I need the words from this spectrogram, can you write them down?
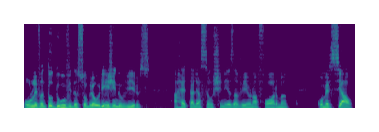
ou levantou dúvidas sobre a origem do vírus. A retaliação chinesa veio na forma comercial,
